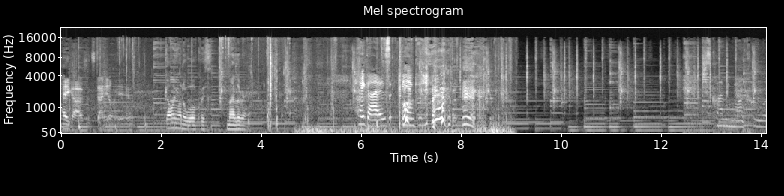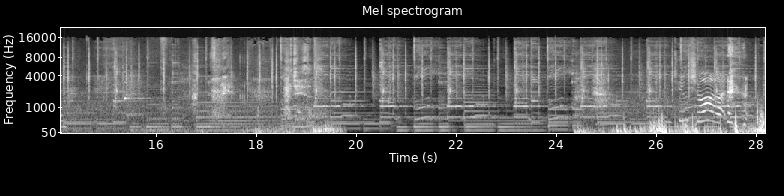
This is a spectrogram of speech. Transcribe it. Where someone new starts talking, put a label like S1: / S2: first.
S1: Hey guys, it's Daniel here.
S2: Going on a walk with my Lorraine.
S3: Hey guys, Bianca. Just climbing Mount Coolum.
S2: Oh, Jesus.
S3: Too short.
